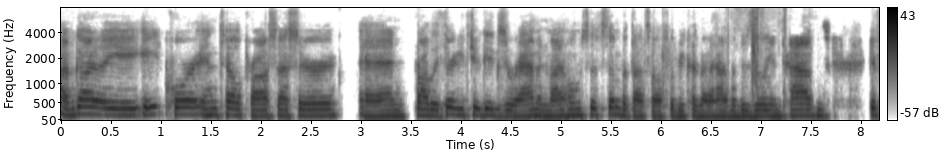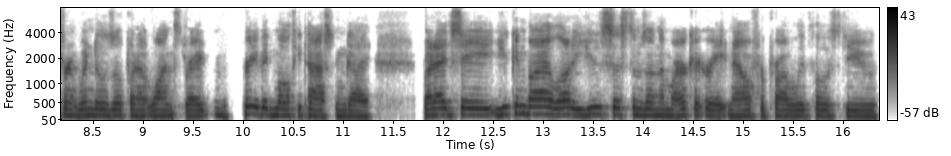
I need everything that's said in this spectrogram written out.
I've got a eight core Intel processor and probably 32 gigs of RAM in my home system, but that's also because I have a bazillion tabs, different windows open at once, right? I'm pretty big multitasking guy. But I'd say you can buy a lot of used systems on the market right now for probably close to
